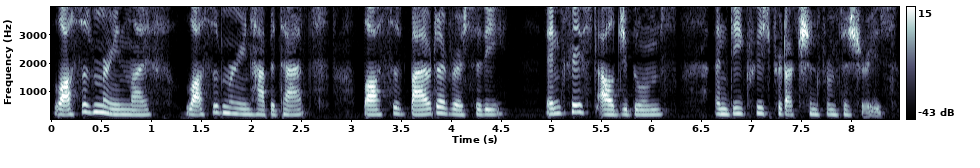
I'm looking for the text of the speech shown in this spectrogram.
loss of marine life, loss of marine habitats, loss of biodiversity, increased algae blooms, and decreased production from fisheries.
